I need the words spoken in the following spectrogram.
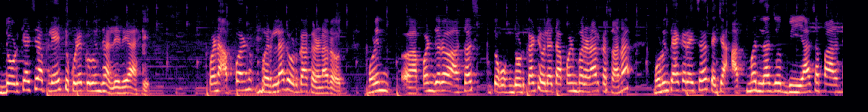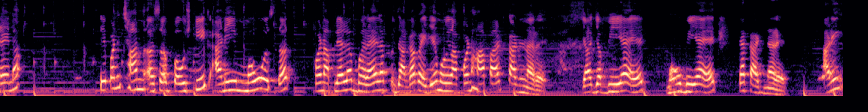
दोडक्याचे आपले तुकडे करून झालेले आहेत. पण आपण भरला दोडका करणार आहोत. म्हणून आपण जर असाच दोडका ठेवला तर आपण भरणार कसा ना? म्हणून काय करायचं? त्याच्या आतमधला जो बियाचा पार्ट आहे ना ते पण छान असं पौष्टिक आणि मऊ असतात. पण आपल्याला भरायला जागा पाहिजे म्हणून आपण हा पार्ट काढणार आहे. ज्या ज्या बिया आहेत मऊ बिया आहेत त्या काढणार आहेत. आणि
